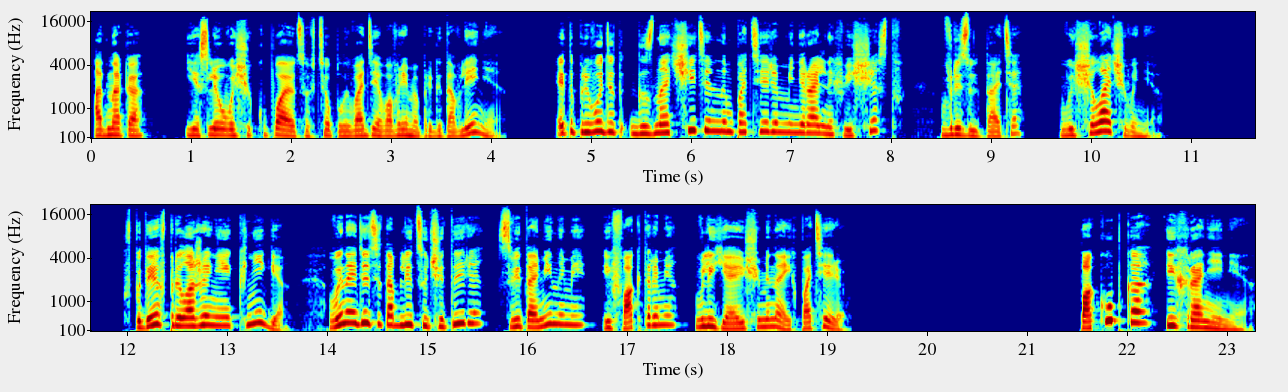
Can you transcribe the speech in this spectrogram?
Однако, если овощи купаются в теплой воде во время приготовления, это приводит к значительным потерям минеральных веществ в результате выщелачивания. В PDF-приложении к книге вы найдете таблицу 4 с витаминами и факторами, влияющими на их потерю. Покупка и хранение.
